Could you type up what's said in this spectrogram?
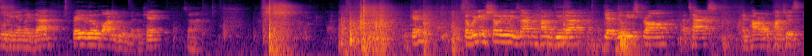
moving in like that. Very little body movement, okay? So, okay? So we're gonna show you exactly how to do that. Get really strong attacks and powerful punches.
